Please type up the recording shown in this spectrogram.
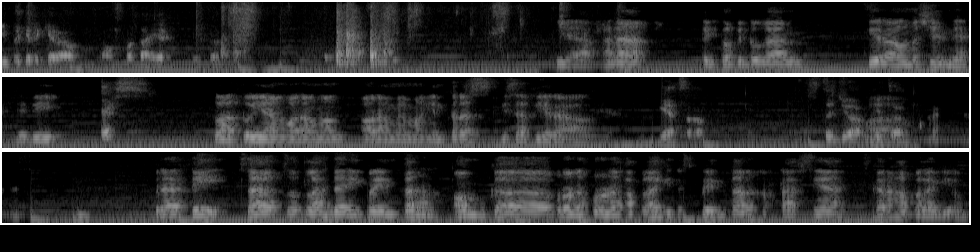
Gitu kira-kira Om, om ya gitu. Ya, karena TikTok itu kan viral machine ya. Jadi Yes. suatu yang orang non- orang memang interest bisa viral. Ya. Yes, Om. Setuju Om Wow, gitu. Berarti setelah dari printer, Om ke produk-produk apa lagi? Terus printer, kertasnya, sekarang apa lagi Om?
